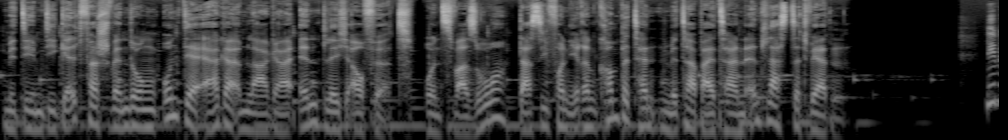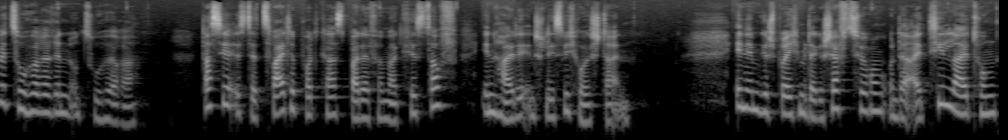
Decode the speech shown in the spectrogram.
mit dem die Geldverschwendung und der Ärger im Lager endlich aufhört. Und zwar so, dass Sie von Ihren kompetenten Mitarbeitern entlastet werden. Liebe Zuhörerinnen und Zuhörer, das hier ist der zweite Podcast bei der Firma Christoph in Heide in Schleswig-Holstein. In dem Gespräch mit der Geschäftsführung und der IT-Leitung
